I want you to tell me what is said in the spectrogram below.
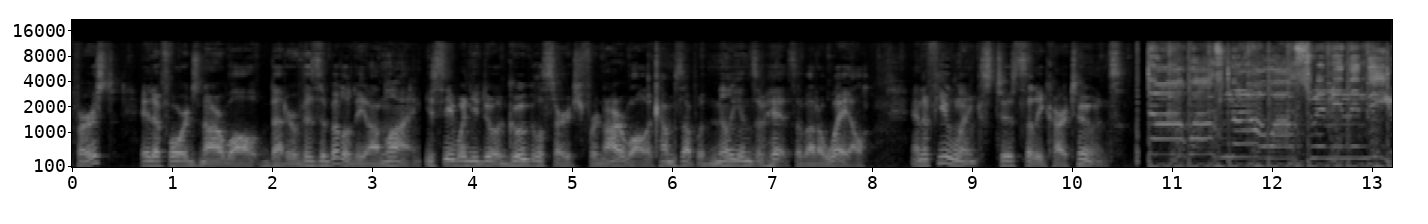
First, it affords narwhal better visibility online. You see, when you do a Google search for narwhal, it comes up with millions of hits about a whale and a few links to silly cartoons. Narwhals, narwhals swimming in the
